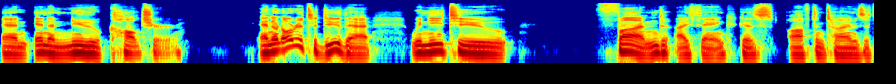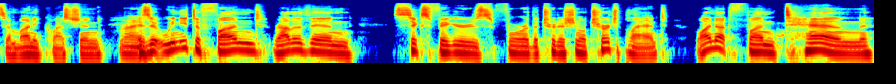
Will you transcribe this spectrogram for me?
and in a new culture. And in order to do that, we need to fund, I think, because oftentimes it's a money question, right. is that we need to fund rather than six figures for the traditional church plant, why not fund 10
